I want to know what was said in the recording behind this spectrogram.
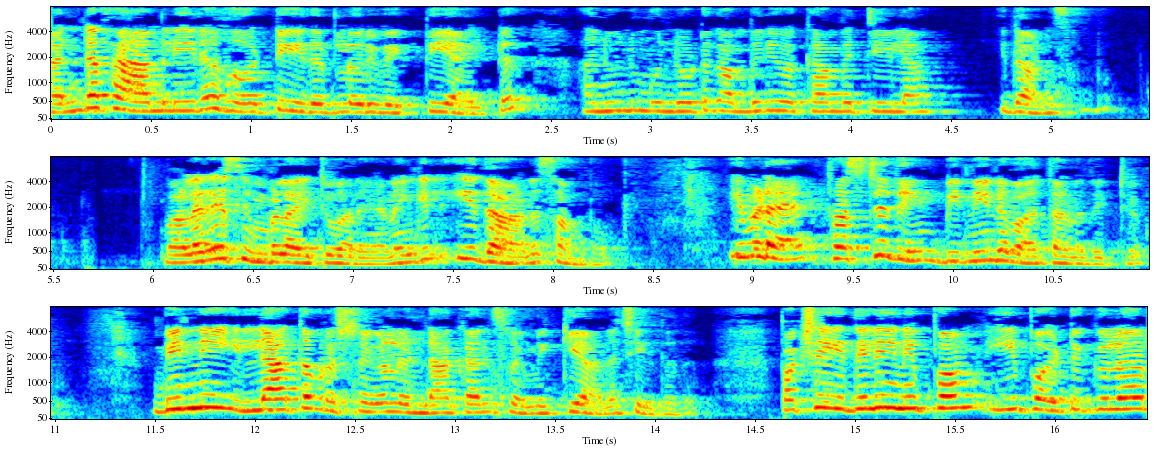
തന്റെ ഫാമിലിനെ ഹേർട്ട് ചെയ്തിട്ടുള്ള ഒരു വ്യക്തിയായിട്ട് അനുവിന് മുന്നോട്ട് കമ്പനി വെക്കാൻ പറ്റിയില്ല. ഇതാണ് സംഭവം. വളരെ സിമ്പിൾ ആയിട്ട് പറയുകയാണെങ്കിൽ ഇതാണ് സംഭവം. ഇവിടെ ഫസ്റ്റ് തിങ് ബിന്നിന്റെ ഭാഗത്താണ് തെറ്റ്. ബിന്നി ഇല്ലാത്ത പ്രശ്നങ്ങൾ ഉണ്ടാക്കാൻ ശ്രമിക്കുകയാണ് ചെയ്തത്. പക്ഷെ ഇതിൽ ഇനിയിപ്പം ഈ പെർട്ടിക്കുലർ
